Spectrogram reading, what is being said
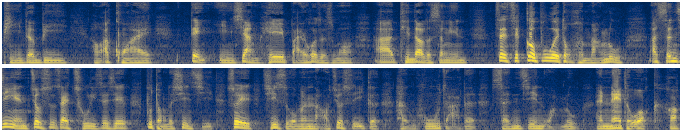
鼻的鼻，好啊，看的电影像黑白或者什么啊，听到的声音，这些各部位都很忙碌啊。神经元就是在处理这些不同的信息，所以其实我们脑就是一个很复杂的神经网络，很 network 哈。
